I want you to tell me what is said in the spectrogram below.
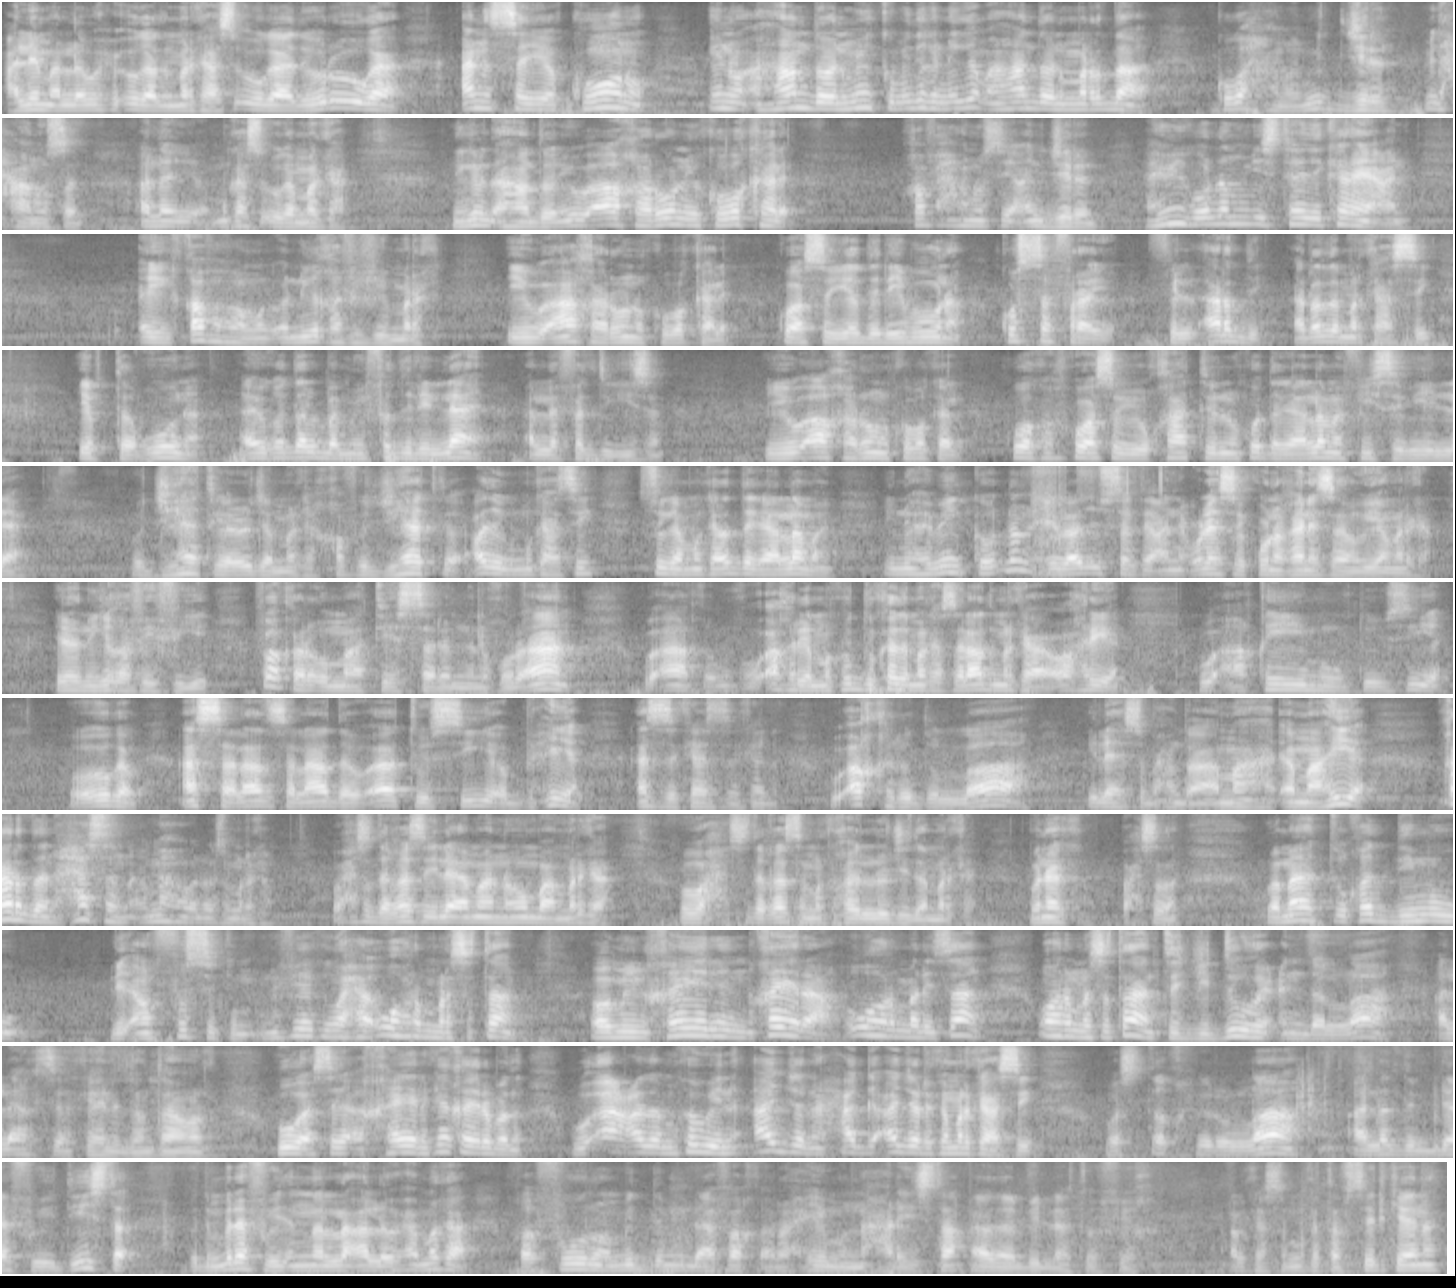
calim alla wuxuu ogaaday markaas ogaaday hore ogaa an sayakuunu inuu ahaan doono minkum idinka nigam ahaan doono mardaa kuwa xanuun mid jiran mid xanuunsan. Alla markaas ogaa marka. Niga mid ahaan doono iyo aakharuun iyo kuwa kale qof xanuunsan aan jiran habeenka o dhan ma istaadi kara yani ay qafafa naga khafiifiyey marka. Iyo aakharuuna kuwa kale kuwaasoo yadribuuna ku safrayo fi lardi arada markaasi yabtaquuna ayagoo dalba min fadli illaahi alla fadligiisa. Iyo aakharuuna kuwa kale kuwaasoo yuqaatiluuna ku dagaalama fi sabiili illah oo jihaadka loo jeeda marka qofka jihaadka cadowga markaasi suga marka la dagaalamayo inuu habeenka o dhan cibaado u istagta yani culays ay ku naqanaysaa weya marka. Ilah naga khafiifiyey. Faqra'u maa tiyasara min alqur'aan akhriya marka dukada marka salaada marka akhriya wa aqiimuu towsiya oo ogam asalaada salaada wa aatuu siiya oo bixiya azakaat zakada wa aqridu allah ilahi subxana wataala amaahiya qardan xasan amaha wanaagsan marka. Wax sadaqaasa ilahi amaan noon baa marka. Wax sadaqaasa marka khayr loo jeeda marka. Wanaag waxsada wamaa tuqadimuu lianfusikum nafyakum waxaa u hormarsataan. Oo min khayrin khayr ah u hormarisaan u hormarsataan. Tajiduuhu cinda allah alla agtiisa ka heli doontaan marka. Huwa isaga khayran ka khayr badan. Wa acdam ka weyn ajran xagga ajarka markaasi. Wastakfiru llah alla dembi dhaaf weydiista. Dembi dhaaf in allah alla wuxuu markaa gafuurun mid dembi dhaafa raxiimu naxariista. Hada billahi towfiiq halkaas marka tafsiirkeena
